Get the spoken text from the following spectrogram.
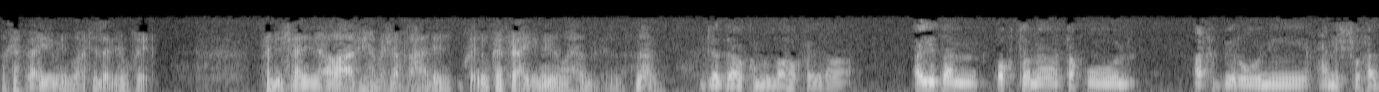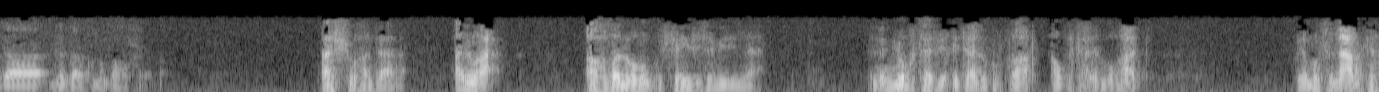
فكفى يمين وأتي الذي هو خير. فالإنسان إذا رأى فيها مشقة عليه يكفى عن يمينه والحمد لله. نعم. جزاكم الله خيرا. أيضا أختنا تقول أخبروني عن الشهداء. جزاكم الله خيرا. الشهداء أنواع أفضلهم الشهيد في سبيل الله. الذي يقتل في قتال الكفار أو قتال البغاة ويموت في المعركة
